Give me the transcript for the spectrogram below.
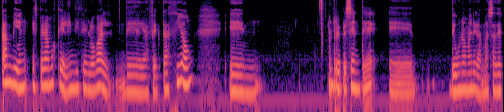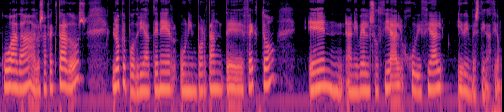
también esperamos que el índice global de afectación em, represente eh, de una manera más adecuada a los afectados, lo que podría tener un importante efecto en, a nivel social, judicial y de investigación.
